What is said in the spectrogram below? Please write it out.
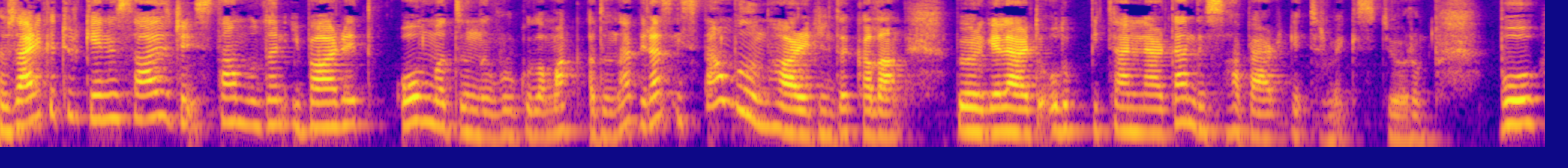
Özellikle Türkiye'nin sadece İstanbul'dan ibaret olmadığını vurgulamak adına biraz İstanbul'un haricinde kalan bölgelerde olup bitenlerden de haber getirmek istiyorum. Bu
